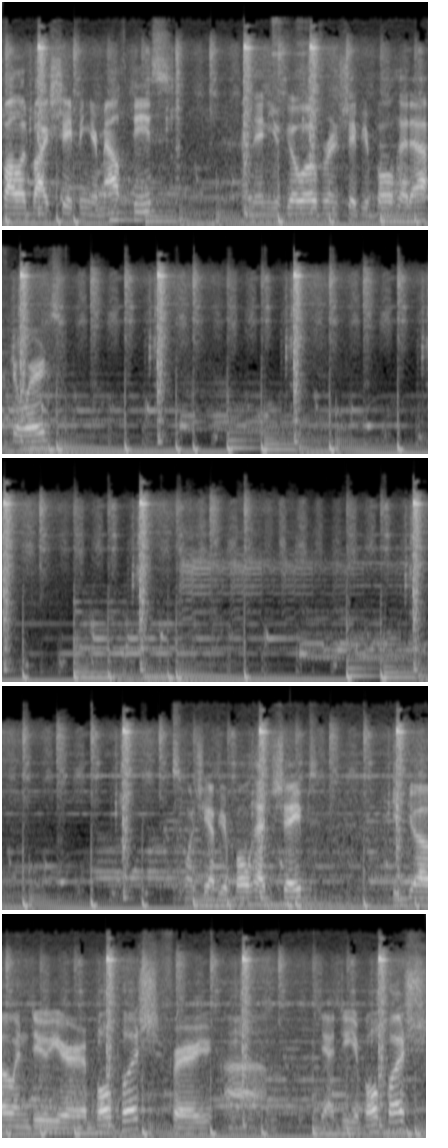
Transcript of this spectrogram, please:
Followed by shaping your mouthpiece. And then you go over and shape your bowl head afterwards. Once you have your bowl head shaped, you go and do your bull push for, um, yeah, do your bull push,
